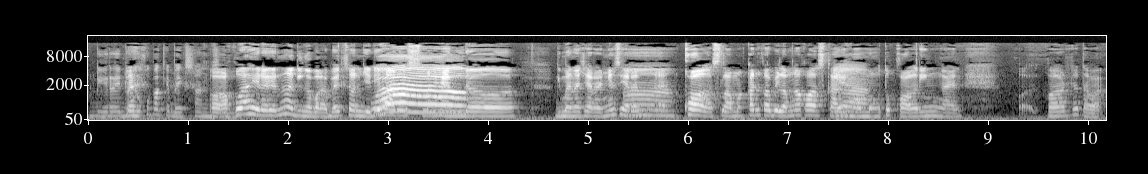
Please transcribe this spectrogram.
di radio aku pakai backsound oh aku akhir-akhir ini lagi nggak pakai backsound jadi Wow. harus menghandle gimana caranya siaran eh, call selama kan kau bilangnya kalau sekali Iya. ngomong tuh calling kan kalau Red apa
